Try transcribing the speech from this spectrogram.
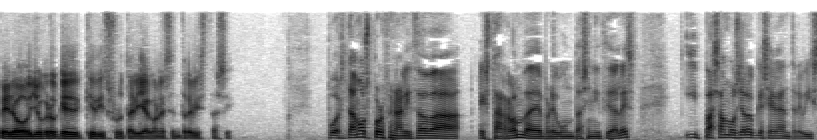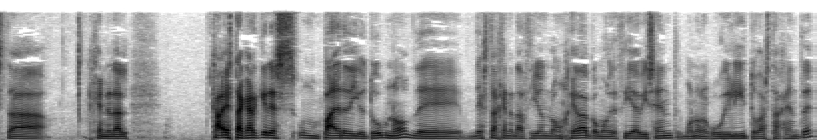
pero yo creo que, que disfrutaría con esa entrevista, sí. Pues damos por finalizada esta ronda de preguntas iniciales y pasamos ya a lo que sea la entrevista general. Cabe destacar que eres un padre de YouTube, ¿no? De, esta generación longeva, como decía Vicent, bueno, Willy, toda esta gente.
